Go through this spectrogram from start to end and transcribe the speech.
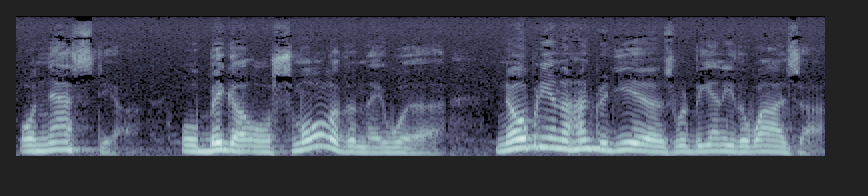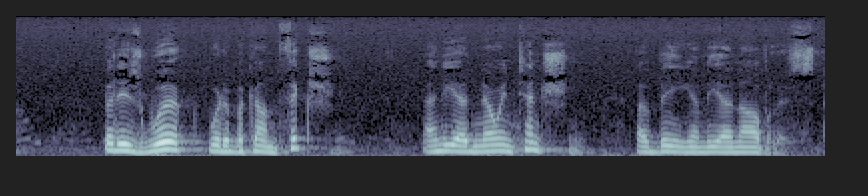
or nastier or bigger or smaller than they were, nobody in a hundred years would be any the wiser. But his work would have become fiction and he had no intention of being a mere novelist.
